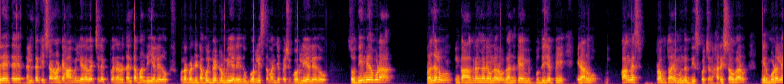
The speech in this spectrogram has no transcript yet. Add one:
ఏదైతే దళితకి ఇచ్చినటువంటి హామీలు నెరవేర్చలేకపోయినారు దళిత బంధు ఇవ్వలేదు ఉన్నటువంటి డబుల్ బెడ్రూమ్లు ఇవ్వలేదు గొర్రెలు ఇస్తామని చెప్పేసి గొర్రెలు ఇవ్వలేదు సో దీని మీద కూడా ప్రజలు ఇంకా ఆగ్రహంగానే ఉన్నారు. అందుకే మీకు బుద్ధి చెప్పి ఈనాడు కాంగ్రెస్ ప్రభుత్వాన్ని ముందుకు తీసుకొచ్చాను. హరీష్ రావు గారు మీరు మెడలు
